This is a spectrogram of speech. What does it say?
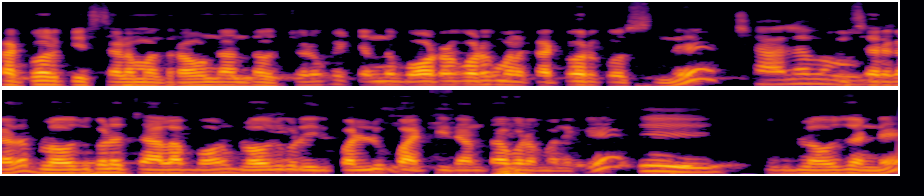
కట్ వర్క్ ఇస్తాడు మన రౌండ్ అంతా వచ్చాడు. ఒక కింద బార్డర్ కూడా మనకి కట్ వర్క్ వస్తుంది. చాలా బాగుంది. చూసారు కదా బ్లౌజ్ కూడా చాలా బాగుంది. బ్లౌజ్ కూడా ఇది పళ్ళు పార్టీ ఇదంతా కూడా మనకి. ఇది బ్లౌజ్ అండి.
